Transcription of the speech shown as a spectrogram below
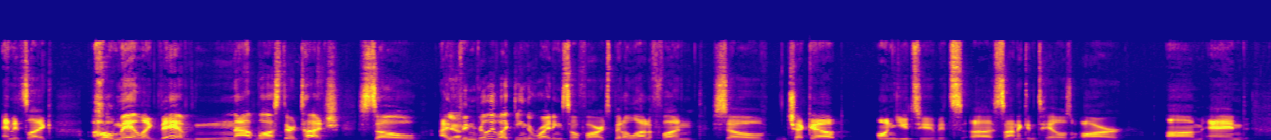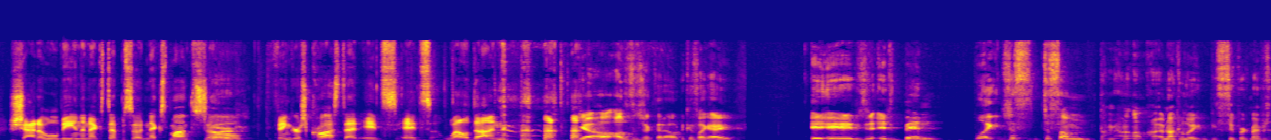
and it's like, oh man, like they have not lost their touch. So I've Yeah. been really liking the writing so far. It's been a lot of fun. So check out on YouTube. It's uh, Sonic and Tails R, um, and Shadow will be in the next episode next month. So Word. fingers crossed that it's it's well done. yeah, I'll, I'll check that out because like I, it, it it's been like just to some. I'm, I'm not going to be super dramatic.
